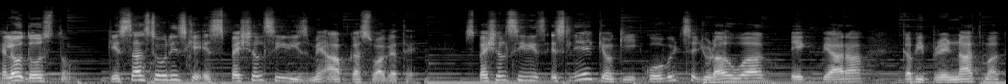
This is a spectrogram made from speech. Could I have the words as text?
हेलो दोस्तों किस्सा स्टोरीज के स्पेशल सीरीज़ में आपका स्वागत है। स्पेशल सीरीज़ इसलिए क्योंकि कोविड से जुड़ा हुआ एक प्यारा, कभी प्रेरणात्मक,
